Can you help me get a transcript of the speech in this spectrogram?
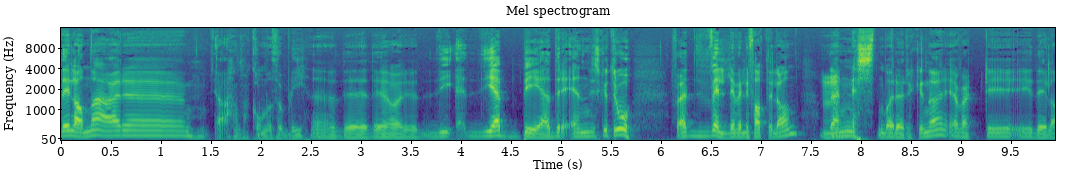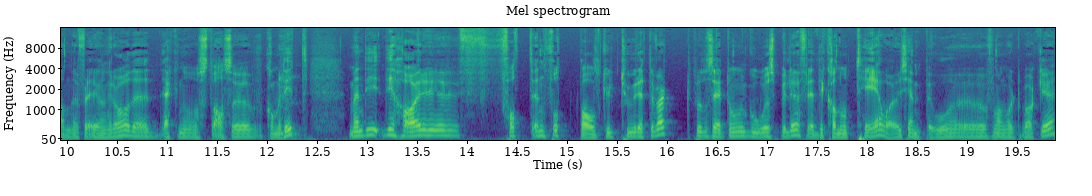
det landet er eh, Ja, han har kommet for å bli. Det, det, har, de, de er bedre enn vi skulle tro. For det er et veldig veldig fattig land. Det er Mm. nesten bare ørken der. Jeg har vært i, i det landet flere ganger òg. Det, det er ikke noe stas å komme dit. Men de, de har eh, fått en fotballkultur etter hvert. Produsert noen gode spillere. Freddy Canoté var jo kjempegod eh, for mange år tilbake.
